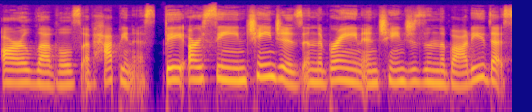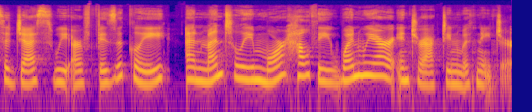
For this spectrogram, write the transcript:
our levels of happiness. They are seeing changes in the brain and changes in the body that suggests we are physically and mentally more healthy when we are interacting with nature.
